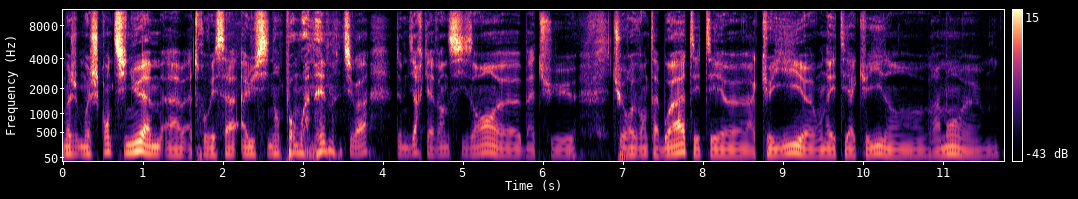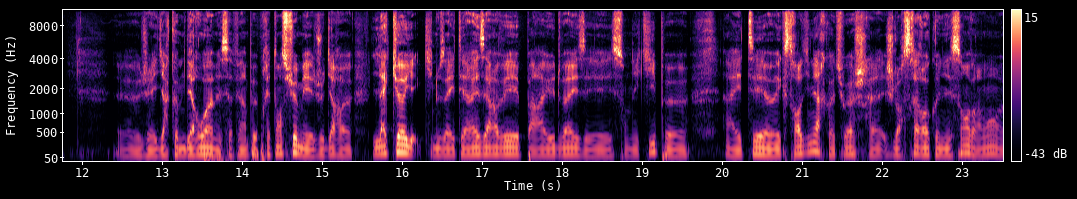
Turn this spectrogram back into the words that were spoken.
moi je, moi, je continue à, trouver ça hallucinant pour moi-même, tu vois, de me dire qu'à 26 ans, euh, bah, tu, tu revends ta boîte et tu es euh, accueilli. Euh, on a été accueillis dans vraiment, j'allais dire comme des rois, mais ça fait un peu prétentieux, mais je veux dire, l'accueil qui nous a été réservé par iAdvise et son équipe a été extraordinaire, quoi, tu vois. Je, je, leur serais reconnaissant vraiment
